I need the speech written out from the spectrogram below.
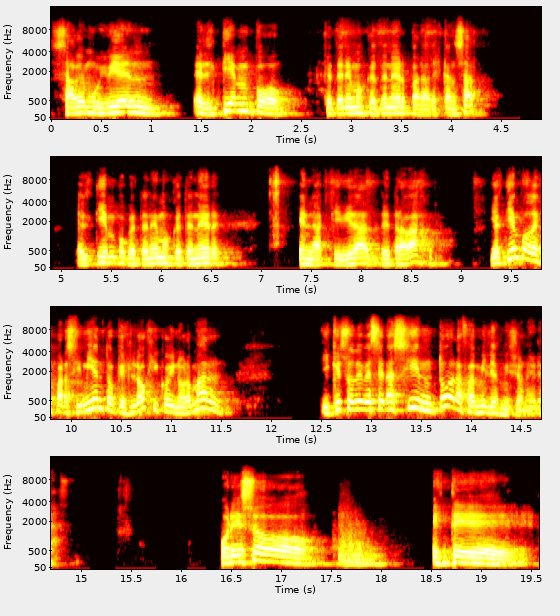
sabe muy bien el tiempo que tenemos que tener para descansar, el tiempo que tenemos que tener en la actividad de trabajo y el tiempo de esparcimiento que es lógico y normal y que eso debe ser así en todas las familias misioneras. Por eso, este,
